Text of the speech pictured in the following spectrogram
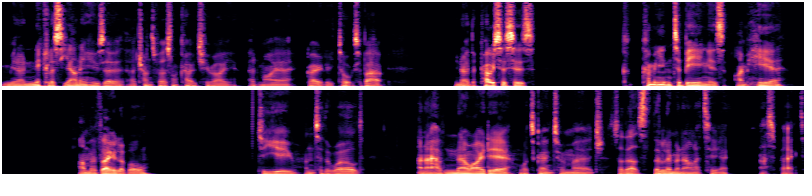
You know, Nicholas Janni, who's a, a transpersonal coach who I admire greatly, talks about you know the processes c- coming into being is I'm here, I'm available, to you and to the world. And I have no idea what's going to emerge. So that's the liminality aspect.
